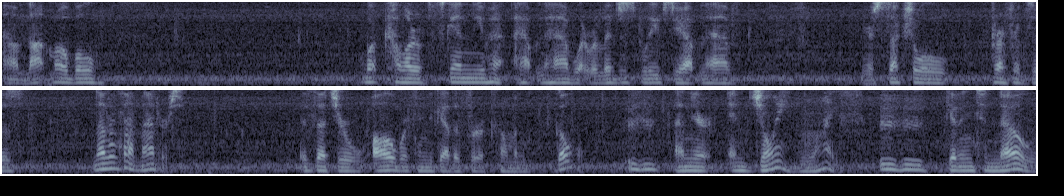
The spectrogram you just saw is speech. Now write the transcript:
how not mobile, what color of skin you ha- happen to have, what religious beliefs you happen to have, your sexual preferences, none of that matters. Is that you're all working together for a common goal. Mm-hmm. And you're enjoying life, Mm-hmm. getting to know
